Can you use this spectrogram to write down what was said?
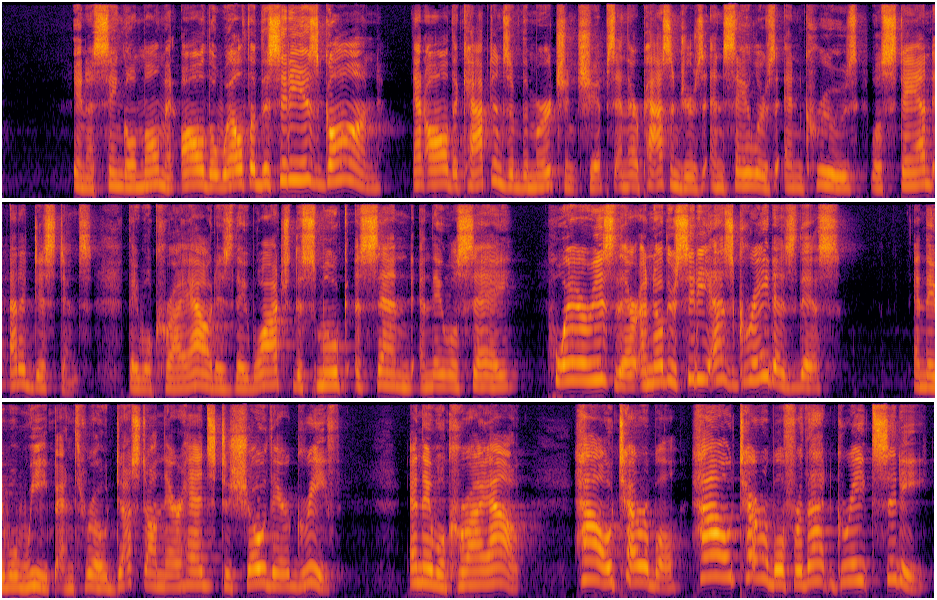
In a single moment, all the wealth of the city is gone, and all the captains of the merchant ships and their passengers and sailors and crews will stand at a distance. They will cry out as they watch the smoke ascend, and they will say, Where is there another city as great as this? and they will weep and throw dust on their heads to show their grief. And they will cry out, How terrible! How terrible for that great city!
